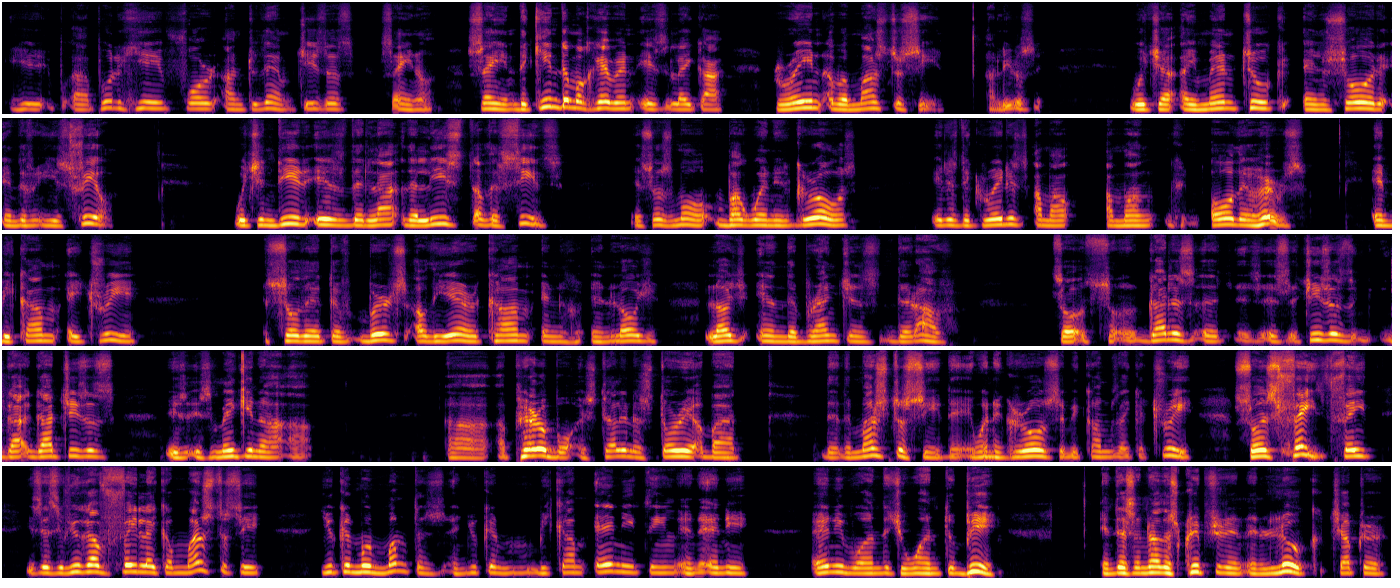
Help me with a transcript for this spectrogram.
he uh, put he forth unto them. Jesus saying, uh, saying, the kingdom of heaven is like a grain of a mustard seed, a little seed, which uh, a man took and sowed in the, his field, which indeed is the la- the least of the seeds. It's so small, but when it grows, it is the greatest amount among all the herbs, and become a tree so that the birds of the air come and, and lodge, lodge in the branches thereof. So, so God is, uh, is, is Jesus, God, God Jesus is, is making a, a, a, parable, is telling a story about the, the mustard seed. The, when it grows, it becomes like a tree. So is faith. Faith, he says, if you have faith like a mustard seed, you can move mountains and you can become anything and any anyone that you want to be and there's another scripture in, in luke chapter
